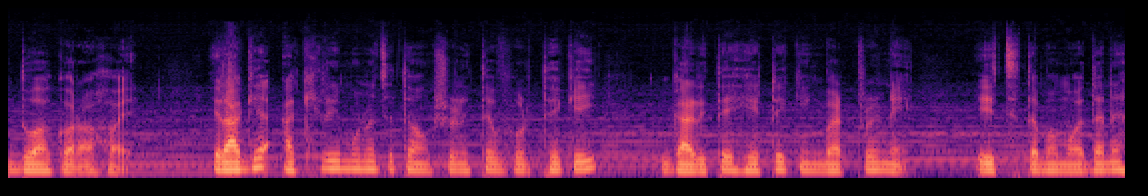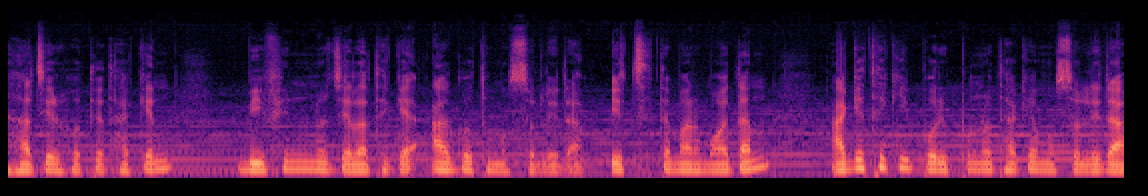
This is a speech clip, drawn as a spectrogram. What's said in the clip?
দোয়া করা হয়। এর আগে আখিরি মোনাজাতে অংশ নিতে ভোর থেকেই গাড়িতে হেঁটে কিংবা ট্রেনে ইজতেমা ময়দানে হাজির হতে থাকেন বিভিন্ন জেলা থেকে আগত মুসল্লিরা। ইজতেমার ময়দান আগে থেকেই পরিপূর্ণ থাকে মুসল্লিরা।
